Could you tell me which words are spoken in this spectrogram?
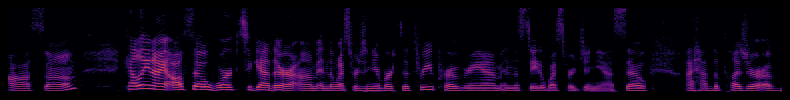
Awesome. Kelly and I also work together um, in the West Virginia Birth to Three program in the state of West Virginia. So I have the pleasure of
